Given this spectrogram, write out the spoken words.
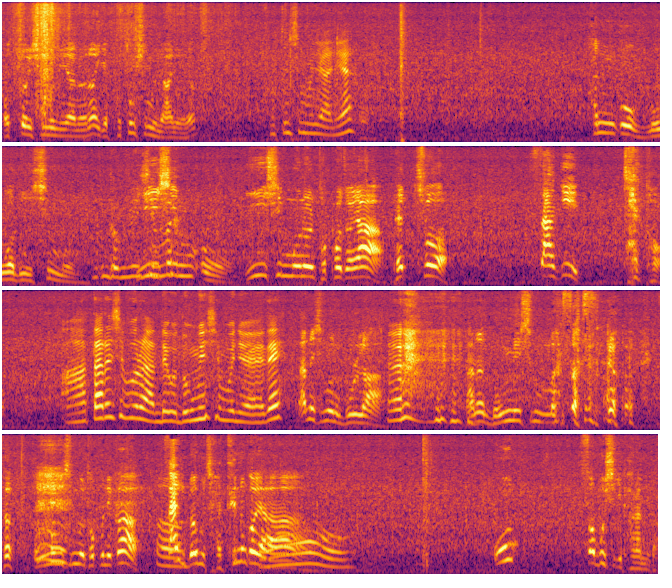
어떤 신문이냐면은 이게 보통 신문이 아니에요. 보통 신문이 아니야? 한국 농업인 신문. 이, 농민신문. 신, 어, 이 신문을 덮어줘야 배추 싹이 잘 터. 아 다른 신문은 안 되고 농민신문이어야 돼? 다른 신문은 몰라. 나는 농민신문만 썼어요. 그래서 농민신문 덮으니까 어. 싹이 너무 잘 트는 거야. 오, 꼭 써보시기 바랍니다.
